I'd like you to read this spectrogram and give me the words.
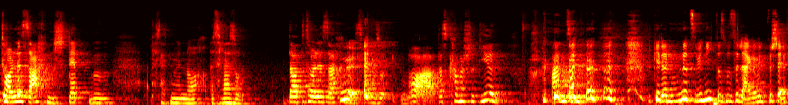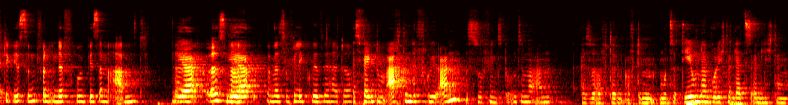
tolle Sachen, Steppen. Was hatten wir noch? Es war so lauter tolle Sachen. Es war so, boah, das kann man studieren. Wahnsinn. okay, dann wundert es mich nicht, dass man so lange mit beschäftigt ist und von in der Früh bis am Abend ja, was macht, ja. wenn man so viele Kurse hat. Auch. Es fängt um 8 in der Früh an, so fing es bei uns immer an. Also auf dem, auf dem Mozarteum dann wurde ich dann letztendlich, dann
